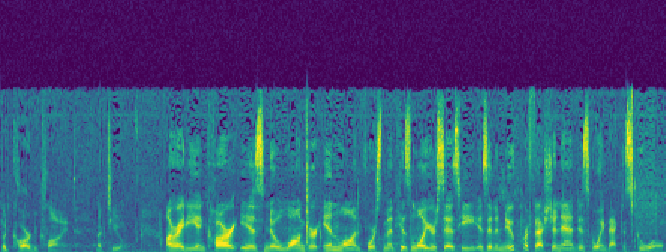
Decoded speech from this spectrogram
but Carr declined. Back to you. All right, Ian Carr is no longer in law enforcement. His lawyer says he is in a new profession and is going back to school.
